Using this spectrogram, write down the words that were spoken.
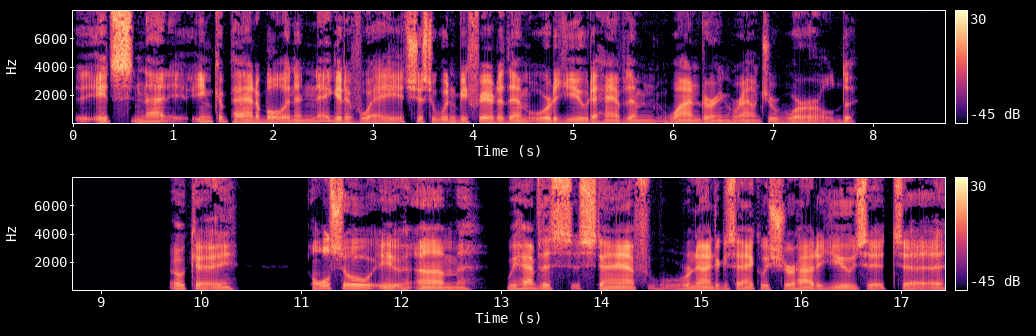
It's not incompatible in a negative way. It's just it wouldn't be fair to them or to you to have them wandering around your world. Okay. Also um we have this staff. We're not exactly sure how to use it uh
